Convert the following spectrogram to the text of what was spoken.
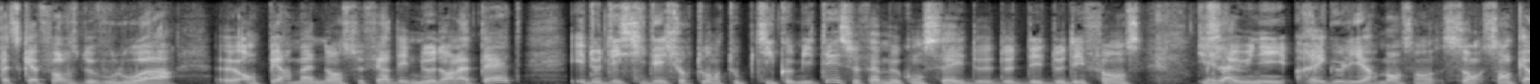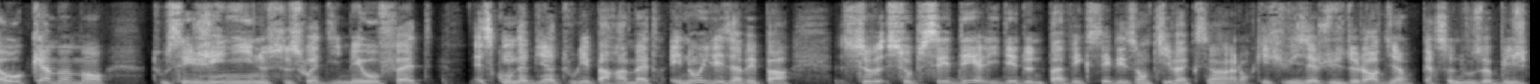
Parce qu'à force de vouloir euh, en permanence se faire des nœuds dans la tête et de décider surtout en tout petit comité, ce fameux conseil de, de, de, défense qui se réunit régulièrement sans, sans, sans qu'à aucun moment tous ces génies ne se soient dit mais au fait, est-ce qu'on a bien tous les paramètres? Et non, ils les avaient pas. S'obséder à l'idée de ne pas vexer les anti-vaccins, alors qu'il suffisait juste de leur dire personne ne vous oblige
